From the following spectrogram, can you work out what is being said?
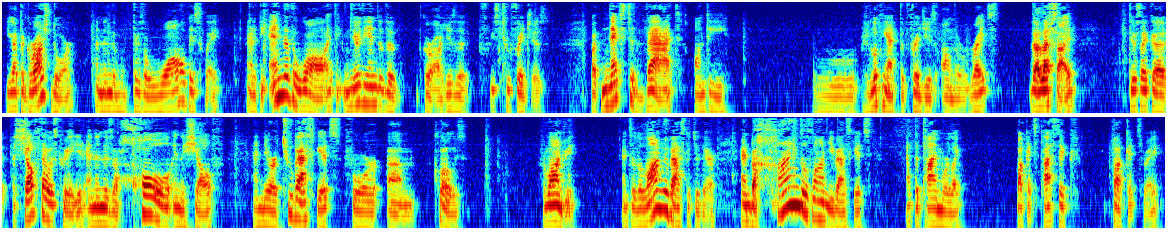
you got the garage door, and then the, there's a wall this way, and at the end of the wall, near the end of the garage is a, two fridges. But next to that, on the you're looking at the fridges on the right, the left side, there's like a, a shelf that was created, and then there's a hole in the shelf, and there are two baskets for um, clothes, for laundry, and so the laundry baskets are there, and behind those laundry baskets, at the time were like buckets, plastic buckets, right?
